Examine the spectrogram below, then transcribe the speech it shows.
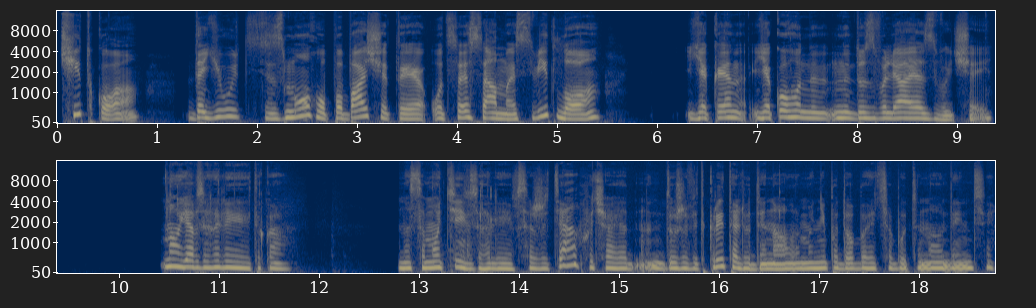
чітко дають змогу побачити оце саме світло, яке, якого не, не дозволяє звичай. Ну, я взагалі така на самоті взагалі все життя, хоча я дуже відкрита людина, але мені подобається бути наодинці.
